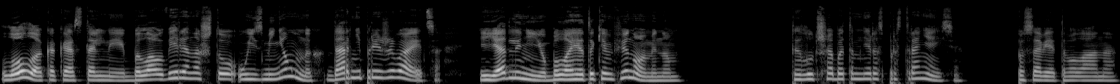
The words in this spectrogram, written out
Лола, как и остальные, была уверена, что у измененных дар не приживается, и я для нее была я таким феноменом. «Ты лучше об этом не распространяйся», — посоветовала она.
